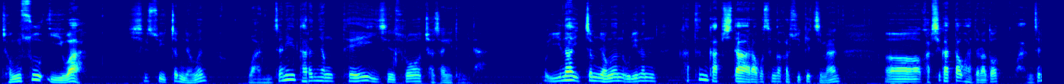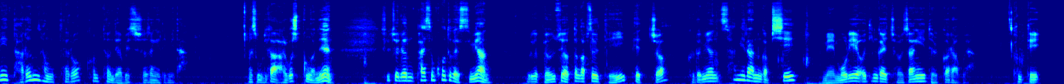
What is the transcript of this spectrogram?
정수 2와 실수 2.0은 완전히 다른 형태의 이진수로 저장이 됩니다. 2나 2.0은 우리는 같은 값이다 라고 생각할 수 있겠지만 어, 값이 같다고 하더라도 완전히 다른 형태로 컴퓨터 내부에서 저장이 됩니다. 그래서 우리가 알고 싶은 거는 실제 이런 파이썬 코드가 있으면 우리가 변수에 어떤 값을 대입했죠. 그러면 3이라는 값이 메모리에 어딘가에 저장이 될 거라고요. 컴퓨터의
